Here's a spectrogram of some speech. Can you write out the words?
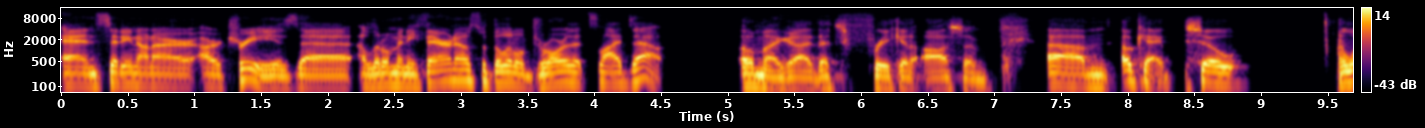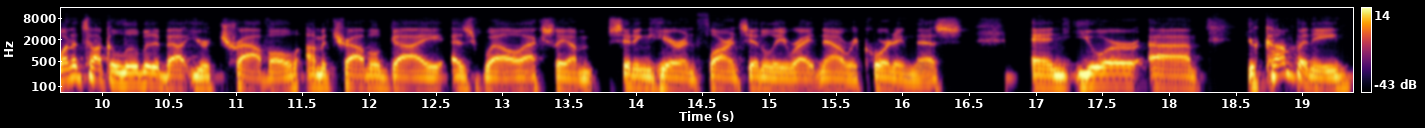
And sitting on our, our tree is a little mini Theranos with a little drawer that slides out. Oh my God, that's freaking awesome. Um, okay, so I want to talk a little bit about your travel. I'm a travel guy as well. Actually, I'm sitting here in Florence, Italy, right now, recording this. And your uh, your company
